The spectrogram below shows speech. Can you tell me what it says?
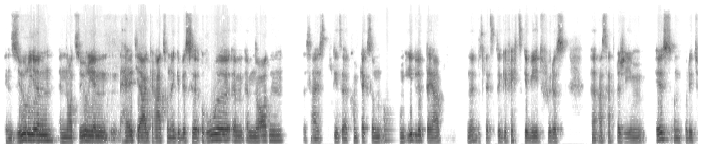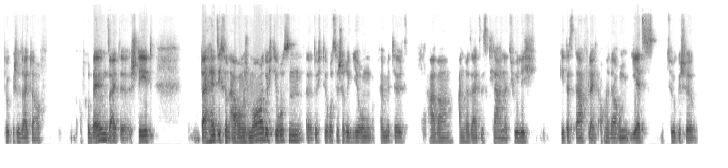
in Syrien, in Nordsyrien hält ja gerade so eine gewisse Ruhe im, im, Norden. Das heißt, dieser Komplex um, um Idlib, der ja ne, das letzte Gefechtsgebiet für das äh, Assad-Regime ist und wo die türkische Seite auf, auf Rebellenseite steht, da hält sich so ein Arrangement durch die Russen, äh, durch die russische Regierung vermittelt. Aber andererseits ist klar, natürlich geht es da vielleicht auch nur darum, jetzt türkische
